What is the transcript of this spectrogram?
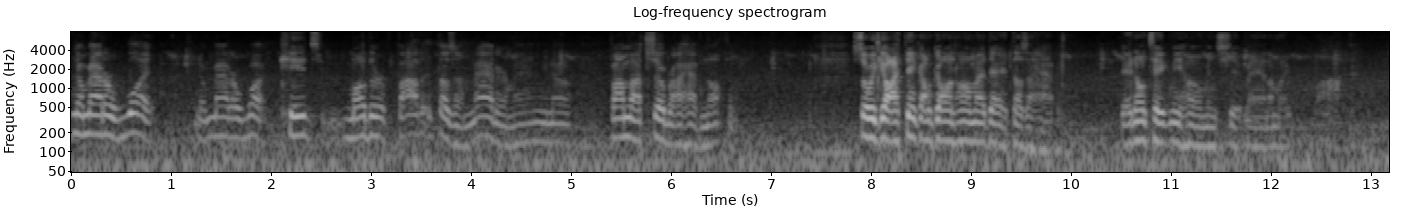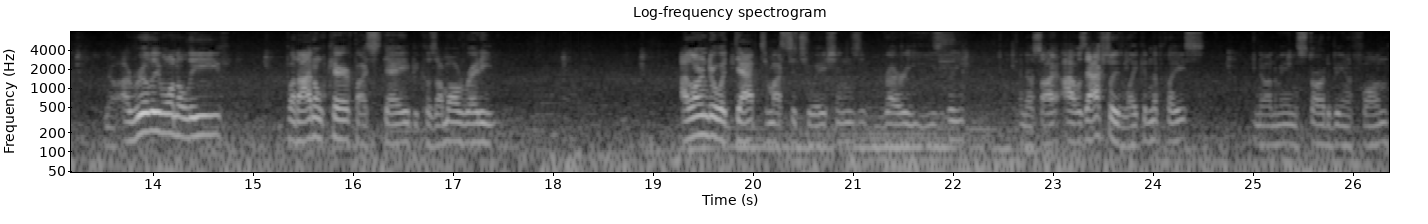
No matter what. No matter what. Kids, mother, father, it doesn't matter, man. You know, if I'm not sober, I have nothing. So we go, I think I'm going home that day. It doesn't happen. They don't take me home and shit, man. I'm like, fuck. You know, I really want to leave, but I don't care if I stay because I'm already. I learned to adapt to my situations very easily. You know, so I, I was actually liking the place. You know what I mean? It started being fun.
